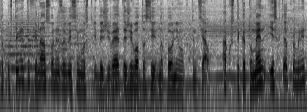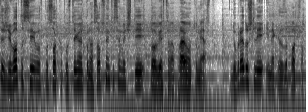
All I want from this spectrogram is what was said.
да постигнете финансова независимост и да живеете живота си на пълния му потенциал. Ако сте като мен и искате да промените живота си в посока постигането на собствените си мечти, то вие сте на правилното място. Добре дошли и нека да започваме.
